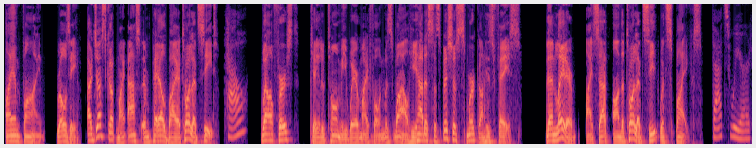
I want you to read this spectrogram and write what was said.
I am fine, Rosie. I just got my ass impaled by a toilet seat. How? Well first, Caillou told me where my phone was while he had a suspicious smirk on his face. Then later, I sat on the toilet seat with spikes. That's weird.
